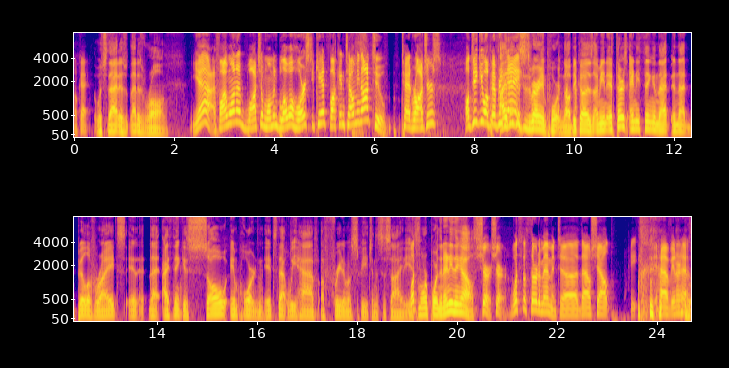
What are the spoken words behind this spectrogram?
Okay. Which that is that is wrong. Yeah, if I want to watch a woman blow a horse, you can't fucking tell me not to, Ted Rogers. I'll dig you up every day. I think this is very important though because I mean if there's anything in that in that Bill of Rights eh, that I think is so important it's that we have a freedom of speech in the society. What's- it's more important than anything else. Sure, sure. What's the Third Amendment? Uh, thou shalt have internet.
